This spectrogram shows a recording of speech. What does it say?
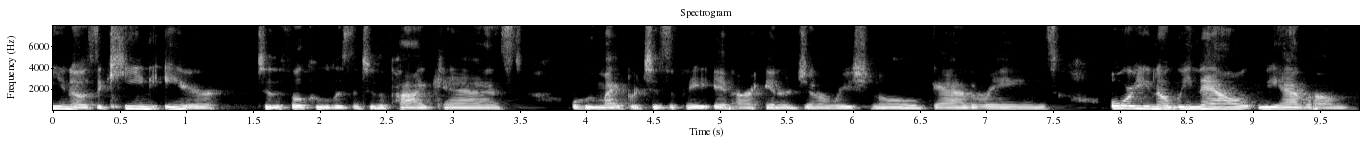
you know, it's a keen ear to the folk who listen to the podcast or who might participate in our intergenerational gatherings. Or, you know, we now, we have um,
